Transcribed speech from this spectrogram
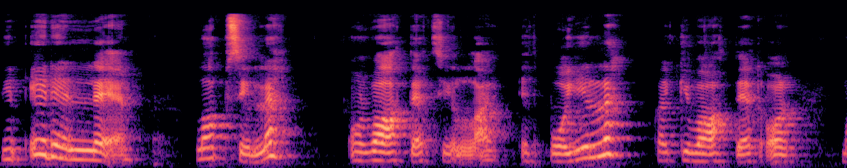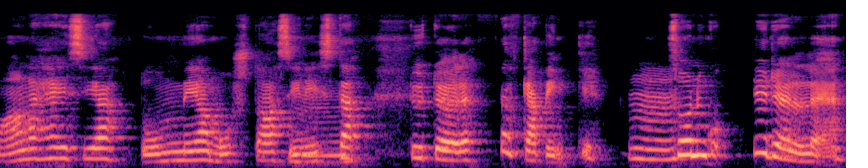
niin edelleen lapsille on vaatteet sillä että pojille kaikki vaatteet on maanläheisiä, tummia, mustaa, sinistä. Mm. Tytöille pelkkää pinkki. Mm. Se on niinku edelleen.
